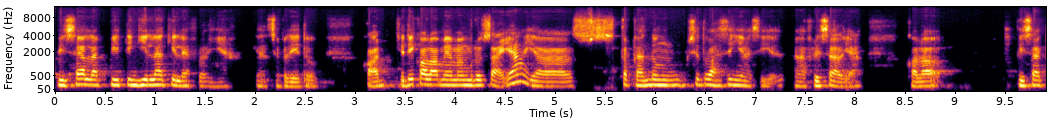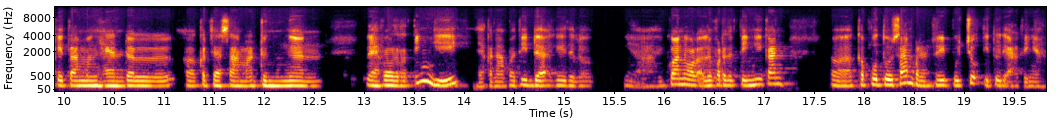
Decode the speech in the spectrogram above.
bisa lebih tinggi lagi levelnya, ya seperti itu. Jadi kalau memang menurut saya ya tergantung situasinya sih, nah, Frisal ya. Kalau bisa kita menghandle uh, kerjasama dengan level tertinggi, ya kenapa tidak gitu loh. Ya, itu kan kalau level tertinggi kan Eh, keputusan berada di pucuk itu artinya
